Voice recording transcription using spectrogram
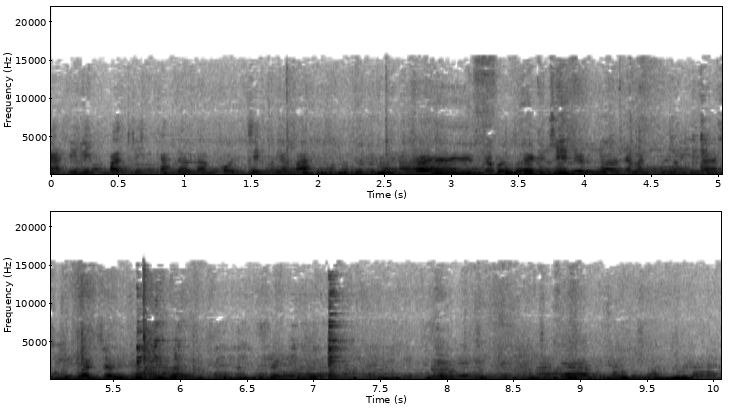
nak dilipat tingkah dalam kocek ke bah uh, Kain apa tu yang kecil? macam tidak Macam kecil lah. So, ada satu kumpulan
